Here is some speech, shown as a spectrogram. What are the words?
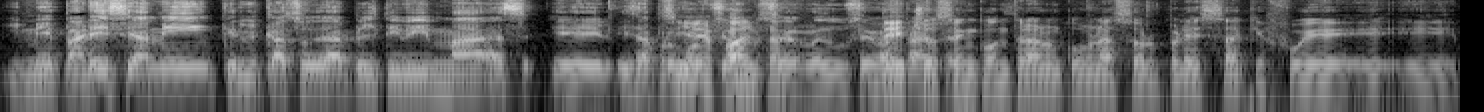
y me parece a mí que en el caso de Apple TV más eh, esa proporción se reduce de bastante. hecho, se encontraron con una sorpresa que fue. eh, eh,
